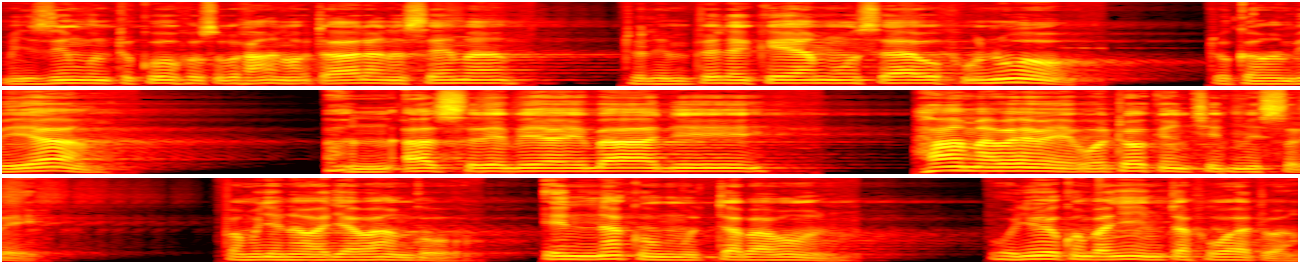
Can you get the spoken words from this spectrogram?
Mwenyezi Mungu mtukufu Subhanahu wa Ta'ala anasema tulimpelekea Musa ufunuo tukamwambia an asri bi ibadi hama wewe watoke nchi Misri pamoja na waja wangu innakum muttabaun ujue kwamba nyinyi mtafuatwa.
